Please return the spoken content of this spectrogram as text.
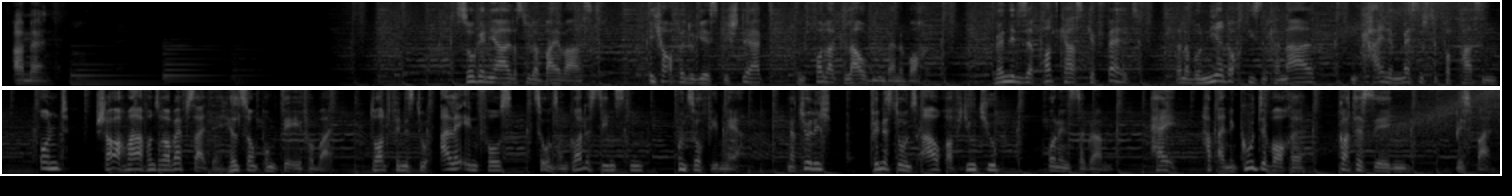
Amen. So genial, dass du dabei warst. Ich hoffe, du gehst gestärkt und voller Glauben in deine Woche. Wenn dir dieser Podcast gefällt, dann abonniere doch diesen Kanal, um keine Message zu verpassen und schau auch mal auf unserer Webseite hillsong.de vorbei. Dort findest du alle Infos zu unseren Gottesdiensten und so viel mehr. Natürlich findest du uns auch auf YouTube und Instagram. Hey, hab eine gute Woche, Gottes Segen, bis bald.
